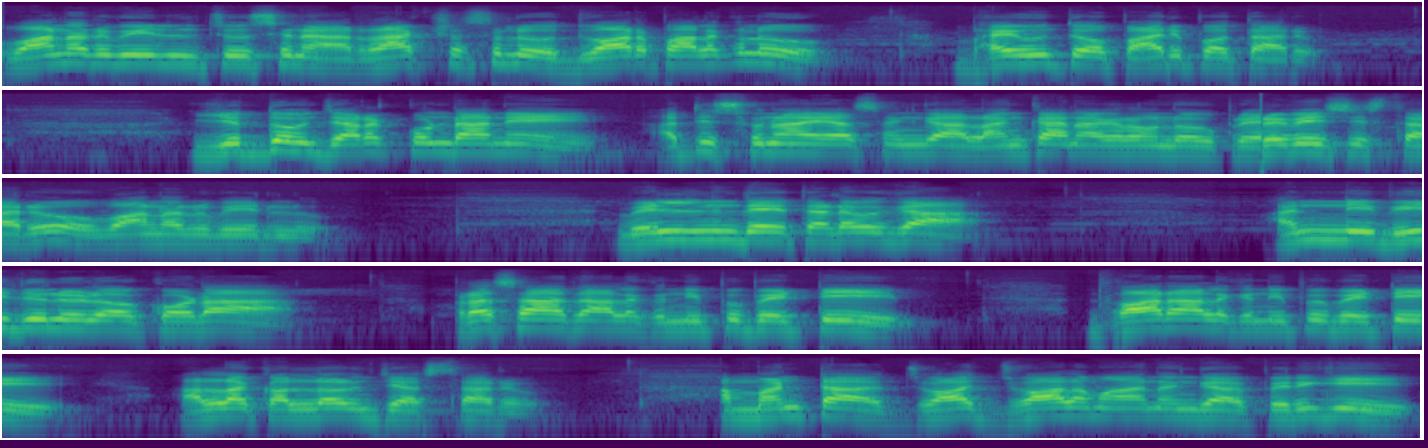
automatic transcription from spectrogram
వానర వీళ్ళని చూసిన రాక్షసులు ద్వారపాలకులు భయంతో పారిపోతారు. యుద్ధం జరగకుండానే అతి సునాయాసంగా లంకా నగరంలో ప్రవేశిస్తారు వానర వీరులు. వెళ్ళిందే తడవుగా అన్ని వీధులలో కూడా ప్రసాదాలకు నిప్పు పెట్టి ద్వారాలకు నిప్పు పెట్టి అల్లకల్లోలం చేస్తారు. ఆ మంట జ్వాజ్వాలమానంగా పెరిగి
